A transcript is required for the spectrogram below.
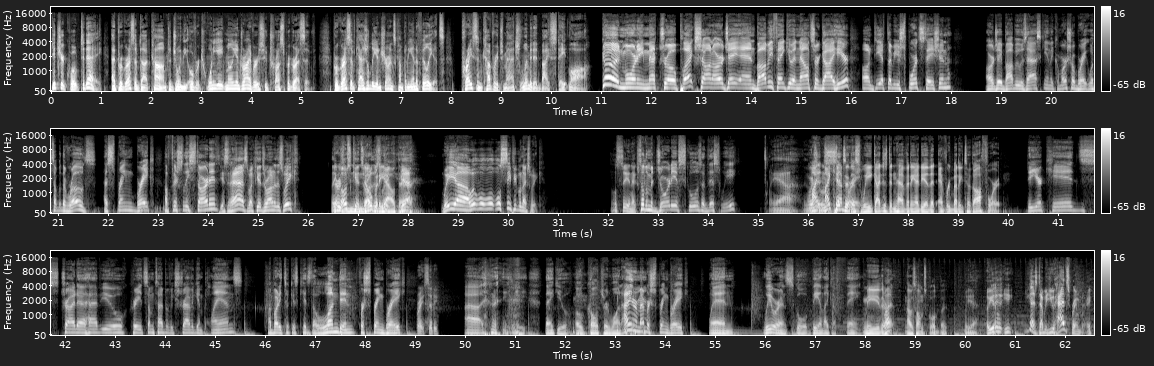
Get your quote today at progressive.com to join the over 28 million drivers who trust Progressive. Progressive Casualty Insurance Company and Affiliates. Price and coverage match limited by state law. Good morning, Metroplex. Sean, RJ, and Bobby. Thank you, announcer guy here on DFW Sports Station. RJ, Bobby was asking in the commercial break, what's up with the roads? Has spring break officially started? Yes, it has. My kids are on it this week. I think There's most kids are on nobody out there. Yeah. We uh we'll, we'll, we'll see people next week. We'll see you next So week. the majority of schools are this week? yeah. My, my kids are this week. I just didn't have any idea that everybody took off for it. Do your kids try to have you create some type of extravagant plans? My buddy took his kids to London for spring break. Great city. Uh, thank you, oh cultured one. I didn't remember spring break when we were in school being like a thing. Me either. What? I was homeschooled, but Well, yeah. Oh, you Yeah. didn't you, you guys W you had spring break.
